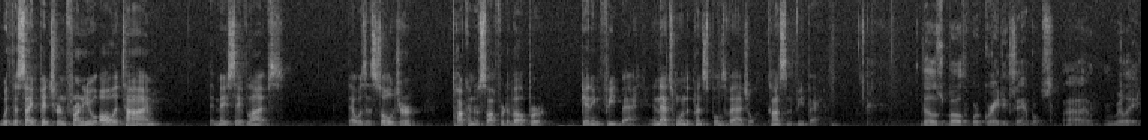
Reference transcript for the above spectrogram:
With the sight picture in front of you all the time, it may save lives. That was a soldier talking to a software developer, getting feedback. And that's one of the principles of Agile constant feedback. Those both were great examples. Uh, really,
